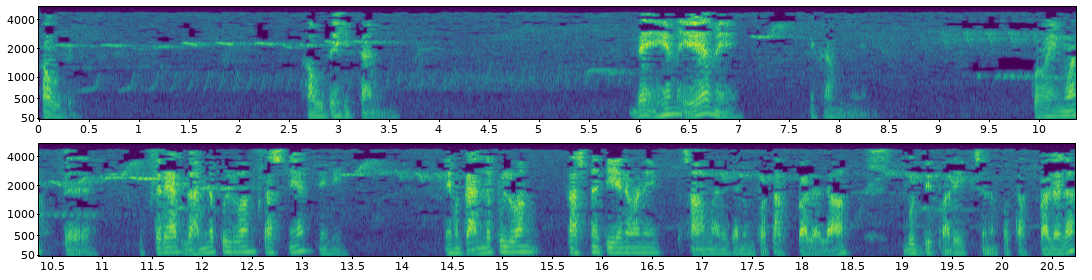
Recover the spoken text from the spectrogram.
කවුද? කවුද හිතන්නේ? දැන් එහෙම එය මේ නිකන් මේ කොහෙන්වත් උත්තරයක් ගන්න පුළුවන් ප්‍රශ්නයක් නෙවෙයි. එහෙම ගන්න පුළුවන් ප්‍රශ්න තියෙනවනේ සාමාන්‍ය දැනුම් පොතක් බලලා බුද්ධි පරීක්ෂණ පොතක් බලලා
